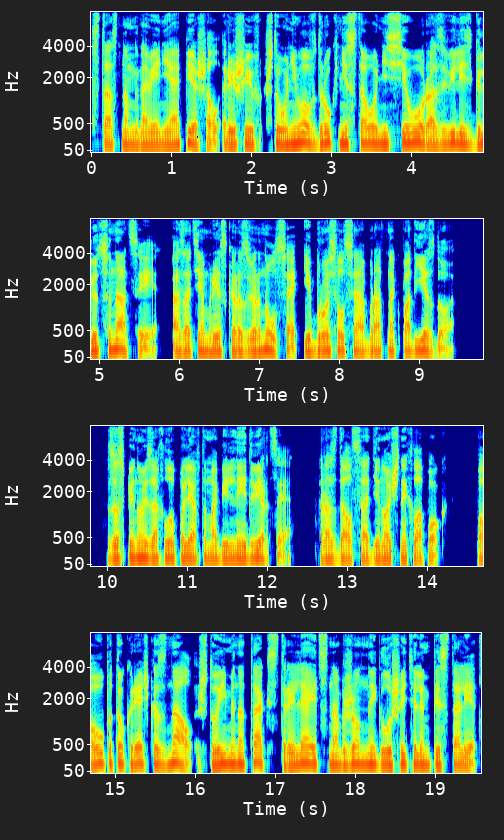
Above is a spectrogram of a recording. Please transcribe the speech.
Стас на мгновение опешил, решив, что у него вдруг ни с того ни с сего развились галлюцинации, а затем резко развернулся и бросился обратно к подъезду. За спиной захлопали автомобильные дверцы, раздался одиночный хлопок. По опыту Крячка знал, что именно так стреляет снабженный глушителем пистолет.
